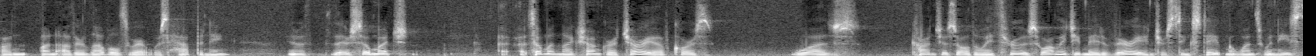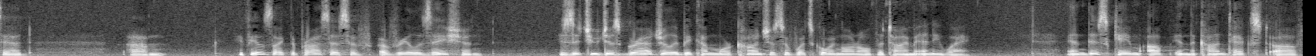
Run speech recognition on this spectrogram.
on on other levels where it was happening? You know, there's so much. Uh, someone like Shankaracharya, of course, was conscious all the way through. Swamiji made a very interesting statement once when he said, um, he feels like the process of, of realization is that you just gradually become more conscious of what's going on all the time anyway. And this came up in the context of,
